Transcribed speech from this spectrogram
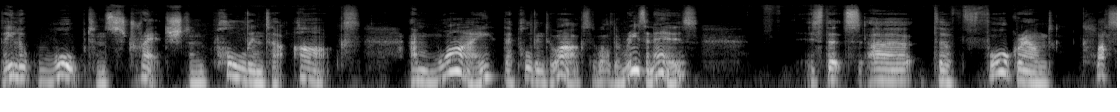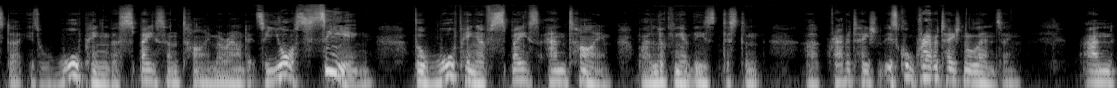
They look warped and stretched and pulled into arcs. And why they're pulled into arcs? Well, the reason is is that uh, the foreground cluster is warping the space and time around it. So you're seeing the warping of space and time by looking at these distant uh, gravitation. It's called gravitational lensing, and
